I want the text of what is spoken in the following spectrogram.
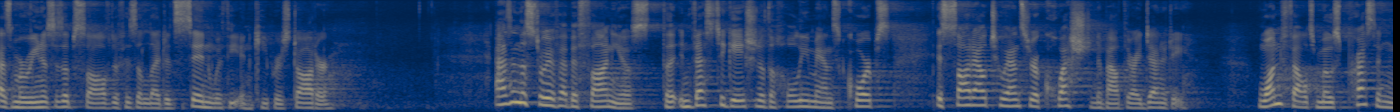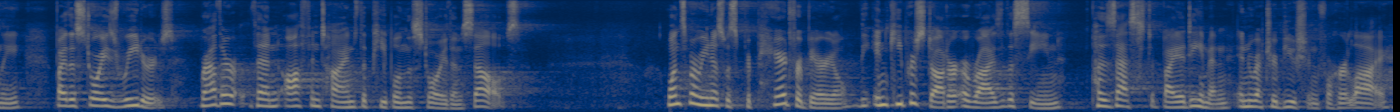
as Marinos is absolved of his alleged sin with the innkeeper's daughter. As in the story of Epiphanius, the investigation of the holy man's corpse is sought out to answer a question about their identity, one felt most pressingly by the story's readers rather than oftentimes the people in the story themselves. Once Marinos was prepared for burial, the innkeeper's daughter arrives at the scene possessed by a demon in retribution for her lie.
